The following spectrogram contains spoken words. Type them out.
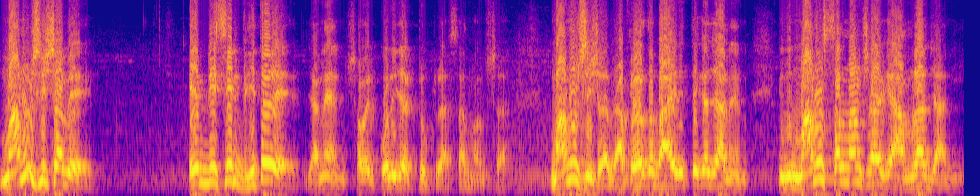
মানুষ হিসাবে এফডিসির ভিতরে জানেন? সবাই কলিজার টুকরা সালমান শাহ। মানুষ হিসাবে আপনারা তো বাইরের থেকে জানেন। কিন্তু মানুষ সালমান শাহকে আমরা জানি।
